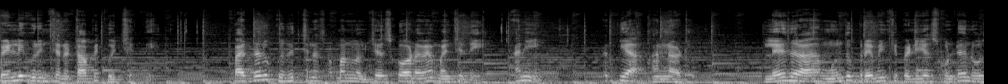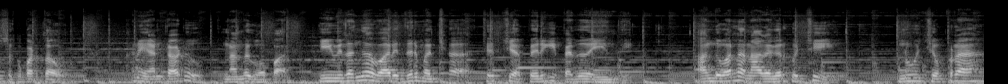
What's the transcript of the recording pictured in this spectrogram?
పెళ్ళి గురించిన టాపిక్ వచ్చింది. పెద్దలు కుదిర్చిన సంబంధం చేసుకోవడమే మంచిది అని సత్య అన్నాడు. లేదురా ముందు ప్రేమించి పెళ్ళి చేసుకుంటే నువ్వు సుఖపడతావు అని అంటాడు నందగోపాల్. ఈ విధంగా వారిద్దరి మధ్య చర్చ పెరిగి పెద్దదయ్యింది. అందువల్ల నా దగ్గరకు వచ్చి నువ్వు చెప్పురా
